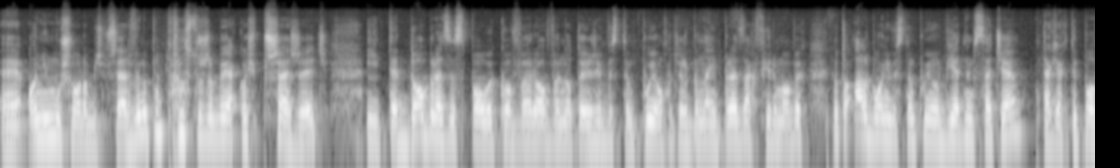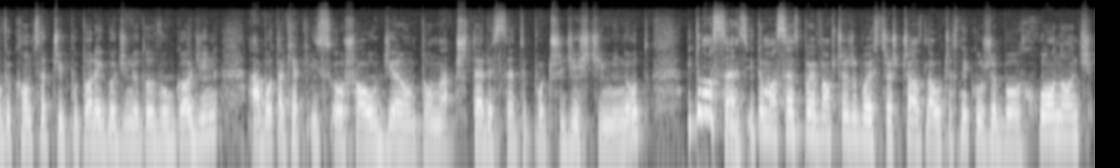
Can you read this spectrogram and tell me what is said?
E, oni muszą robić przerwy, no po prostu, żeby jakoś przeżyć. I te dobre zespoły coverowe, no to jeżeli występują chociażby na imprezach firmowych, no to albo oni występują w jednym secie, tak jak typowy koncert, czyli półtorej godziny do dwóch godzin, albo tak jak ISO Show dzielą to na cztery sety po 30 minut. I to ma sens. I to ma sens, powiem Wam szczerze, bo jest też czas dla uczestników, żeby ochłonąć.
